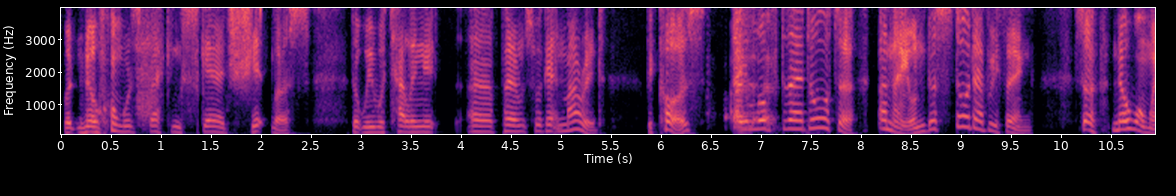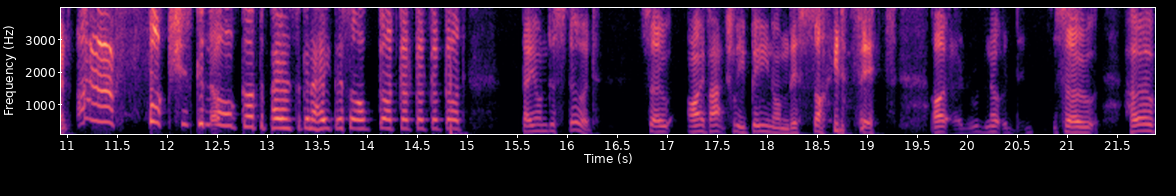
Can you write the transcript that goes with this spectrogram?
but no one was fucking scared shitless that we were telling it uh, parents were getting married because they As- loved their daughter and they understood everything. So no one went, ah, fuck, she's gonna, oh god, the parents are gonna hate this. Oh god, god, god, god, god. They understood. So I've actually been on this side of it. I no, so her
